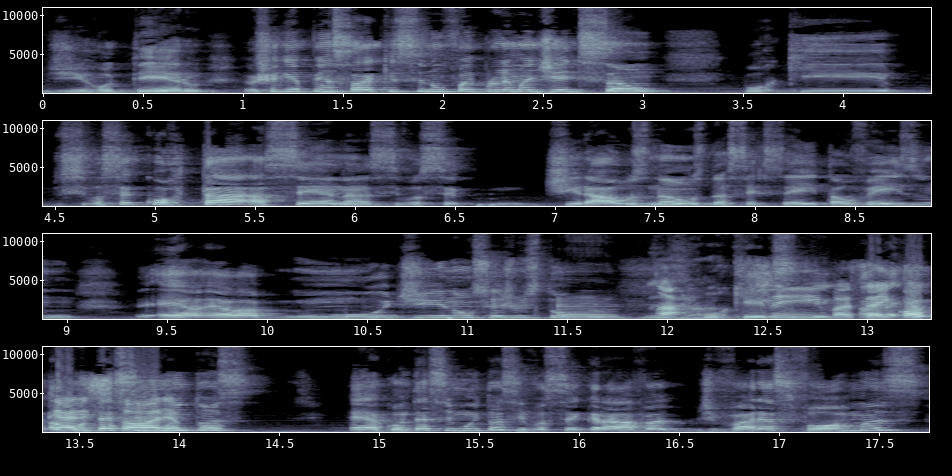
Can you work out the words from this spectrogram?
de roteiro. Eu cheguei a pensar que se não foi problema de edição. Porque se você cortar a cena, se você tirar os nãos da Cersei, talvez hum, é- ela mude e não seja um estupro. É. Porque eles, Sim, mas aí qualquer acontece história, muito é, acontece muito assim. Você grava de várias formas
